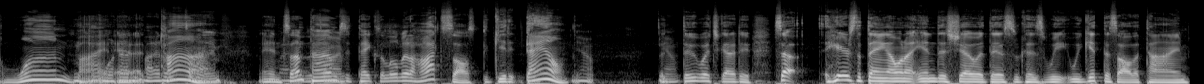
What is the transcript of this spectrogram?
one bite, One at, bite a at a time. And sometimes it takes a little bit of hot sauce to get it down. Yeah. But Yeah. do what you got to do. So here's the thing. I want to end this show with this because we, we get this all the time.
